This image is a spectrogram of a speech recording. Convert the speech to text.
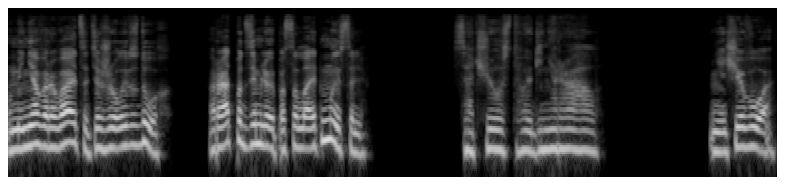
У меня вырывается тяжелый вздох. Рад под землей посылает мысль. «Сочувствую, генерал». «Ничего,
